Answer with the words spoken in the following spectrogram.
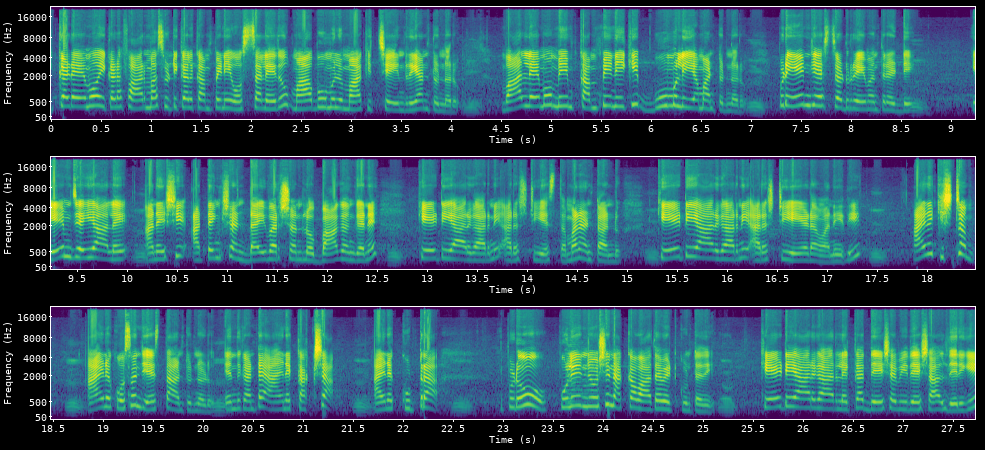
ఇక్కడేమో ఇక్కడ ఫార్మాస్యూటికల్ కంపెనీ వస్తలేదు మా భూములు మాకిచ్చేయండి అంటున్నారు. వాళ్ళేమో మేము కంపెనీకి భూములు ఇవ్వమంటున్నారు ఇప్పుడు ఏం చేస్తాడు రేవంత్ రెడ్డి? ఏం చెయ్యాలి అనేసి అటెన్షన్ డైవర్షన్లో భాగంగానే కేటీఆర్ గారిని అరెస్ట్ చేస్తామని అంటాడు. కేటీఆర్ గారిని అరెస్ట్ చేయడం అనేది ఆయనకి ఇష్టం ఆయన కోసం చేస్తా అంటున్నాడు. ఎందుకంటే ఆయన కక్ష ఆయన కుట్ర. ఇప్పుడు పులిని చూసి నక్క వాత పెట్టుకుంటుంది. కేటీఆర్ గారు లెక్క దేశ విదేశాలు తిరిగి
